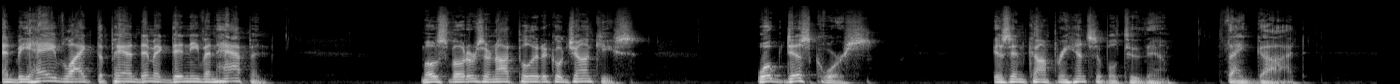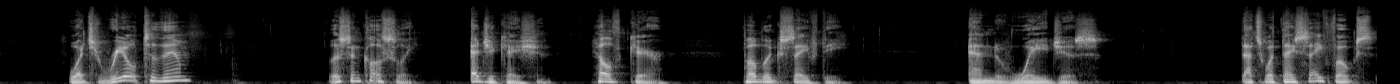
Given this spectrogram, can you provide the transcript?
and behave like the pandemic didn't even happen. Most voters are not political junkies. Woke discourse is incomprehensible to them. Thank God. What's real to them? Listen closely education, health care, public safety, and wages. That's what they say, folks.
